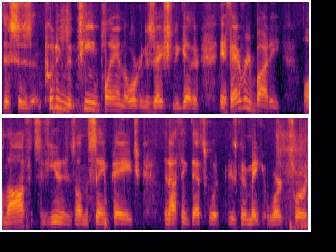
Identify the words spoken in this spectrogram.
This is putting the team play and the organization together. If everybody on the offensive unit is on the same page, then I think that's what is going to make it work for.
